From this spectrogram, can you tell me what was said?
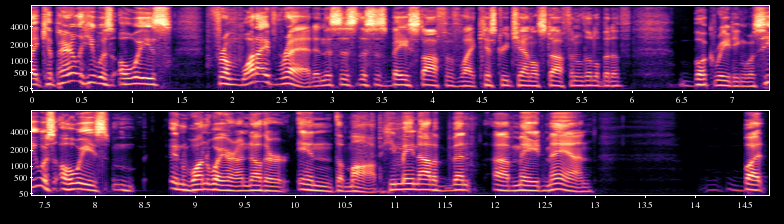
like apparently he was always, from what I've read, and this is this is based off of like History Channel stuff and a little bit of book reading, was he was always in one way or another in the mob. He may not have been a made man, but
